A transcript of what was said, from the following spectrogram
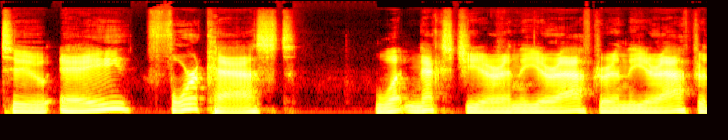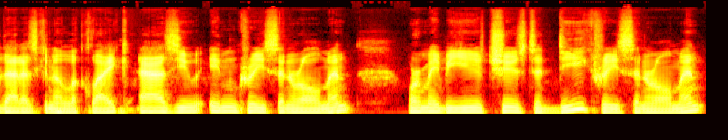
to A, forecast what next year and the year after and the year after that is going to look like as you increase enrollment, or maybe you choose to decrease enrollment.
